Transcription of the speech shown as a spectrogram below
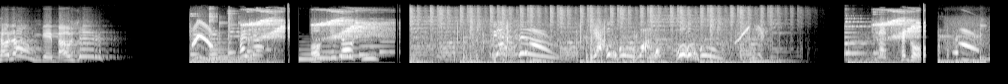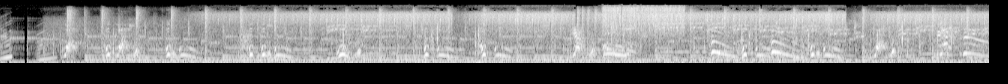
So long, eh, Bowser. Ala! Okie dokie! Let's go. Here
